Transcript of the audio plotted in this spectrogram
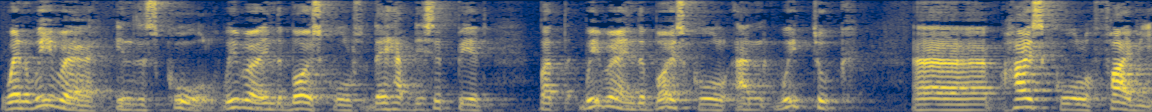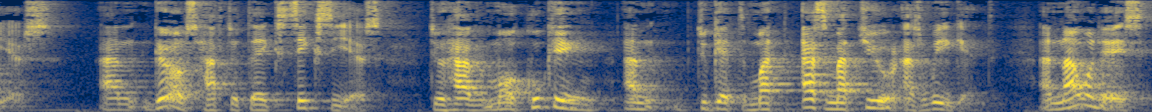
when we were in the school, we were in the boys' schools. They have disappeared, but we were in the boys' school, and we took uh, high school five years, and girls have to take six years to have more cooking and to get mat- as mature as we get. And nowadays,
